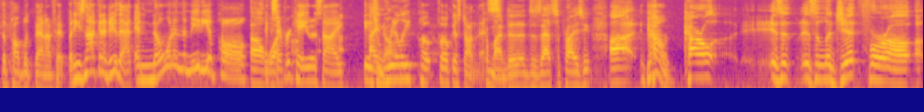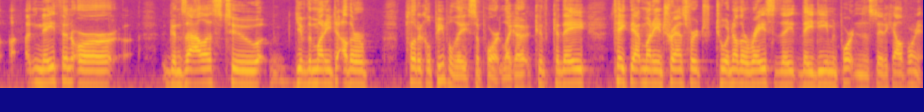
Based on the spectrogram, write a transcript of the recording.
the public benefit. But he's not going to do that. And no one in the media, Paul, uh, except for KUSI, is really po- focused on this. Come on, does, does that surprise you? Uh, no. Carl, is it is it legit for uh, uh, Nathan or Gonzalez to give the money to other political people they support? Like, uh, could, could they take that money and transfer it to another race they, they deem important in the state of California?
